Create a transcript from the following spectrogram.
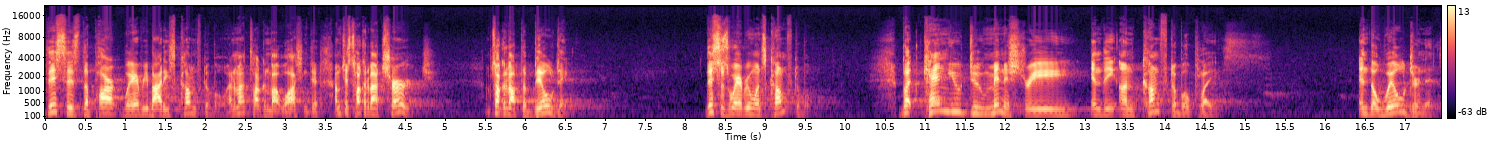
This is the part where everybody's comfortable. And I'm not talking about Washington, I'm just talking about church. I'm talking about the building. This is where everyone's comfortable. But can you do ministry in the uncomfortable place? In the wilderness?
